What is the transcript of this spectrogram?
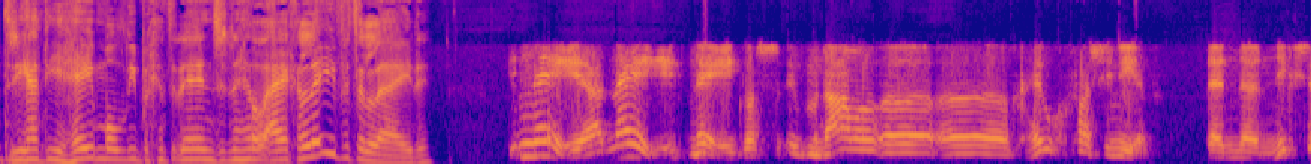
ja, die hemel die begint ineens een heel eigen leven te leiden. Nee, ja, nee, nee, ik was met name eh, heel gefascineerd. En niks,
